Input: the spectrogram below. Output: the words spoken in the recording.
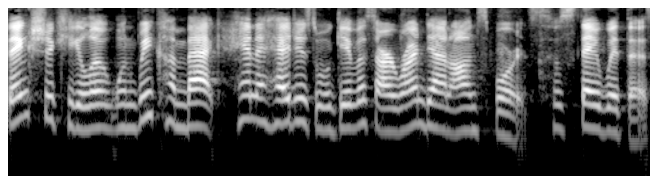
Thanks, Shaquila. When we come back, Hannah Hedges will give us our rundown on sports, so stay with us.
